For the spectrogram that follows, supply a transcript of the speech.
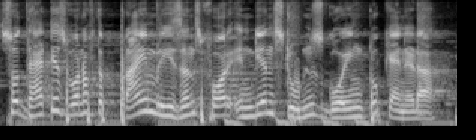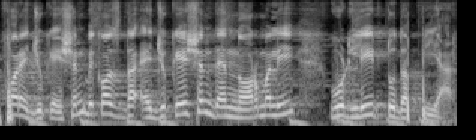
So, that is one of the prime reasons for Indian students going to Canada for education because the education then normally would lead to the PR.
